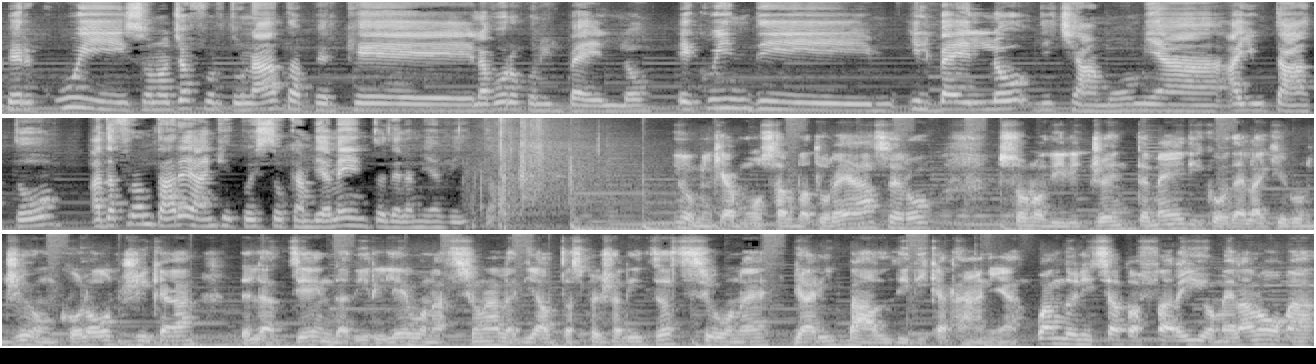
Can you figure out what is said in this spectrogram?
per cui sono già fortunata perché lavoro con il bello e quindi il bello, diciamo, mi ha aiutato ad affrontare anche questo cambiamento della mia vita. Io mi chiamo Salvatore Asero, sono dirigente medico della chirurgia oncologica dell'azienda di rilievo nazionale di alta specializzazione Garibaldi di Catania. Quando ho iniziato a fare io melanoma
